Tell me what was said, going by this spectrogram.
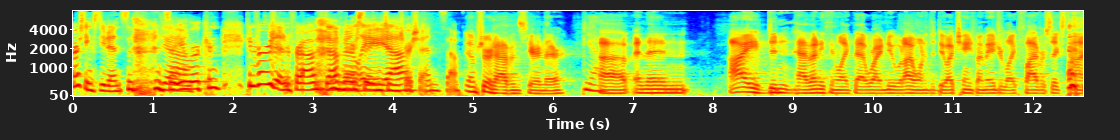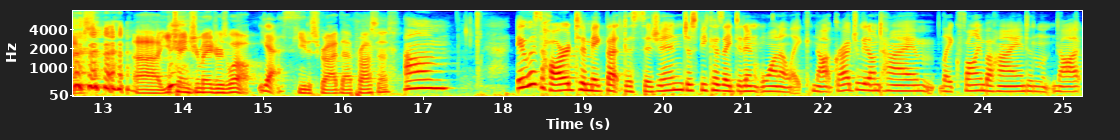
nursing students. so Yeah. you were con- conversion from Definitely, nursing yeah. to nutrition. So I'm sure it happens here and there. Yeah. Uh, and then I didn't have anything like that where I knew what I wanted to do. I changed my major like five or six times. uh, you changed your major as well. Yes. Can you describe that process? Um it was hard to make that decision just because I didn't want to like not graduate on time, like falling behind and not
